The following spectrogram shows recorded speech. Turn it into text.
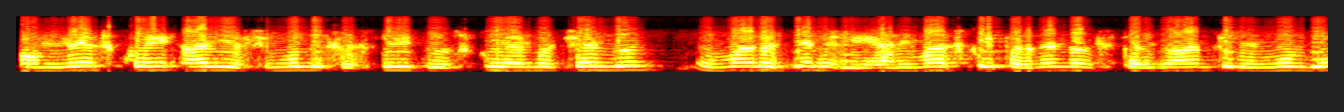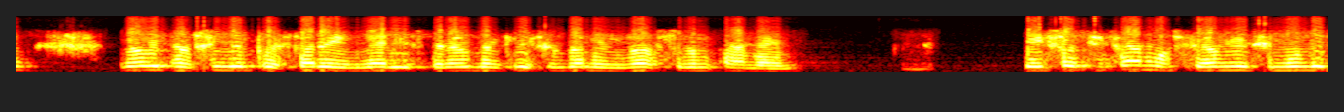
omnesque alios immundos spiritus, qui annocendum humano generi, animasque perdendum spergavante nel mundo, nobis auxilium prestare igneri, spereudem Christum Domini nostrum. Amen. Exorcizamos que omnis immundos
